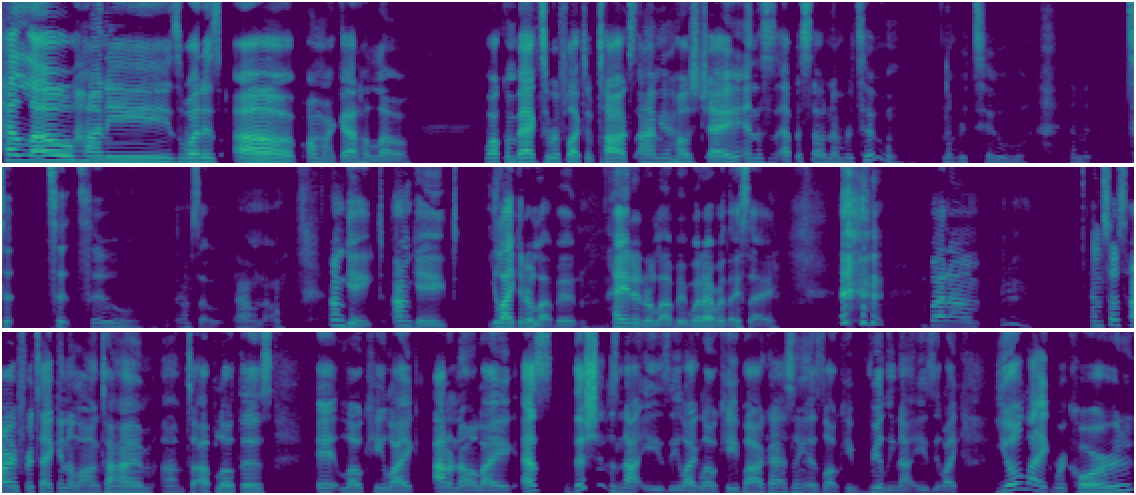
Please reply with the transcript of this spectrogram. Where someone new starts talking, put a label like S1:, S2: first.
S1: Hello, honeys. What is up? Oh my God, hello. Welcome back to Reflective Talks. I'm your host, Jay, and this is episode number two. Number two. Number t- t- two. I'm so, I don't know. I'm geeked. I'm geeked. You like it or love it, hate it or love it, whatever they say. but um, I'm so sorry for taking a long time um to upload this it low key like I don't know like as this shit is not easy like low key podcasting is low key really not easy like you'll like record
